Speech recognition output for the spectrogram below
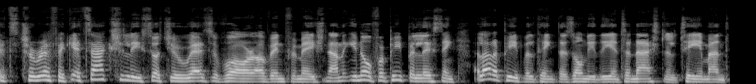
it's terrific. It's actually such a reservoir of information. And, you know, for people listening, a lot of people think there's only the international team and,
